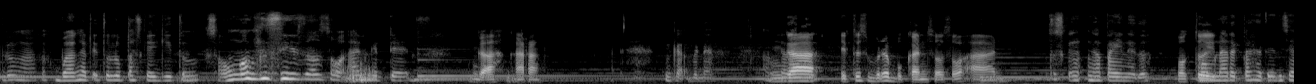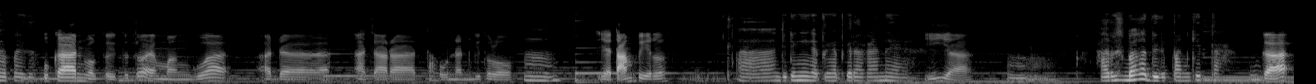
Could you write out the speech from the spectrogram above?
Gue ngakak banget itu lu pas kayak gitu. Songong sih sosokan ngedance. enggak ngarang Enggak benar. Oke, enggak itu sebenarnya bukan sosokan. Terus ng- ngapain itu? waktu Mau itu menarik perhatian siapa itu? bukan waktu itu tuh emang gua ada acara tahunan gitu loh Hmm. ya tampil Ah, jadi nginget-inget gerakannya. iya Hmm. Harus banget di depan kita. enggak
